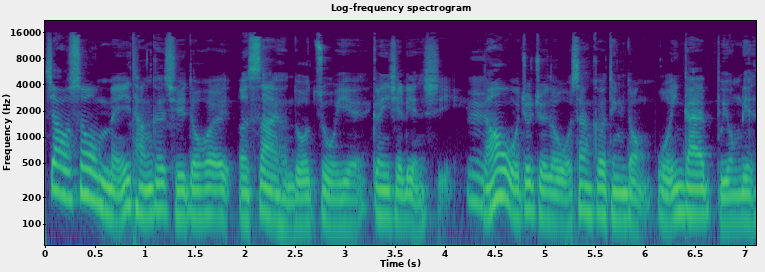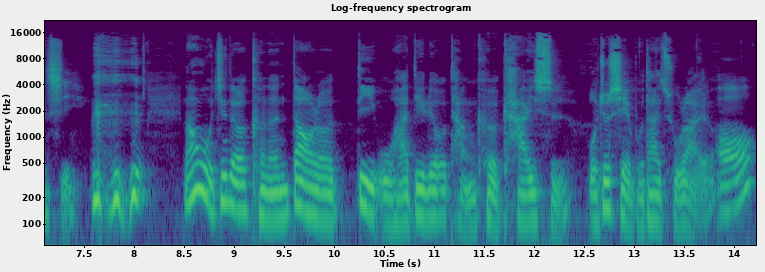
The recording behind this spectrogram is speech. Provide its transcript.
教授每一堂课其实都会 assign 很多作业跟一些练习，然后我就觉得我上课听懂，我应该不用练习。然后我记得可能到了第五还第六堂课开始，我就写不太出来了。哦，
